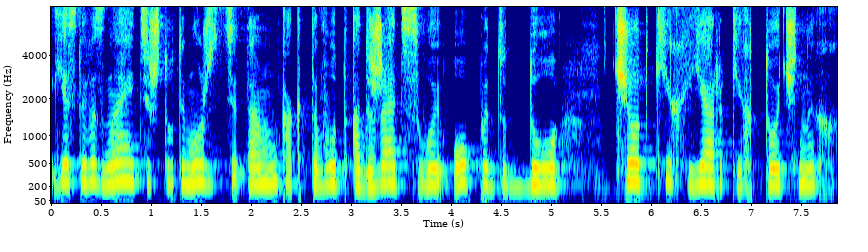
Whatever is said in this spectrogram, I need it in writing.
Если вы знаете, что ты можете там как-то вот отжать свой опыт до четких, ярких, точных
